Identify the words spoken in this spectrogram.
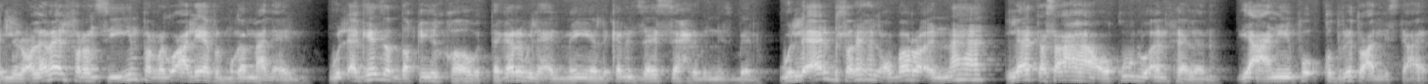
اللي العلماء الفرنسيين فرجوه عليها في المجمع العلمي. والأجهزة الدقيقة والتجارب العلمية اللي كانت زي السحر بالنسبة له واللي قال بصريح العبارة إنها لا تسعها عقول أمثالنا يعني فوق قدرته على الاستيعاب.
